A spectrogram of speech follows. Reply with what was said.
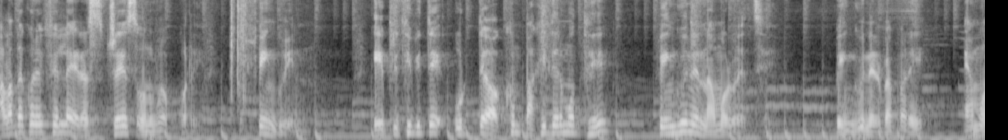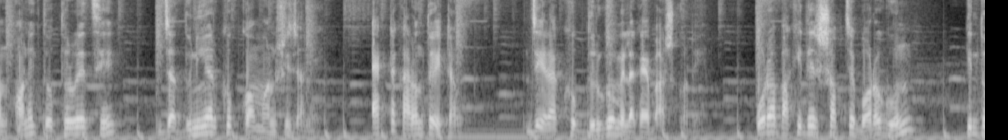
আলাদা করে ফেললে এরা স্ট্রেস অনুভব করে। পেঙ্গুইন। এই পৃথিবীতে উঠতে অক্ষম পাখিদের মধ্যে পেঙ্গুইনের নামও রয়েছে। পেঙ্গুইনের ব্যাপারে এমন অনেক তথ্য রয়েছে যা দুনিয়ার খুব কম মানুষই জানে। একটা কারণ তো এটাও, যে এরা খুব দুর্গম এলাকায় বাস করে। ওরা পাখিদের সবচেয়ে বড় গুণ কিন্তু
